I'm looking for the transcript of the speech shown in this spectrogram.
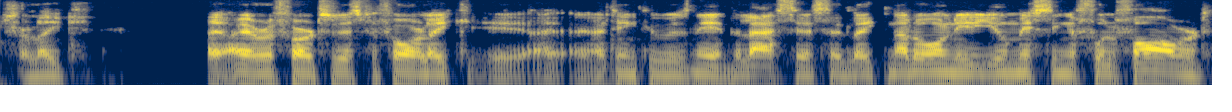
Sure, like I, I referred to this before. Like I, I think it was Nate the last day said, like not only are you missing a full forward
